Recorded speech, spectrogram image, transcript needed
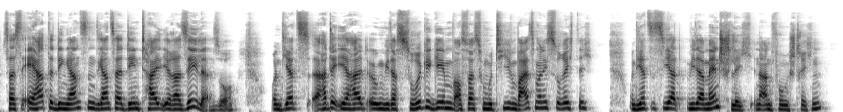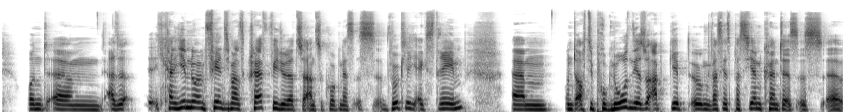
Das heißt, er hatte den ganzen, die ganze Zeit den Teil ihrer Seele, so. Und jetzt hat er ihr halt irgendwie das zurückgegeben, aus was für Motiven weiß man nicht so richtig. Und jetzt ist sie halt wieder menschlich, in Anführungsstrichen. Und ähm, also ich kann jedem nur empfehlen, sich mal das Craft-Video dazu anzugucken. Das ist wirklich extrem. Ähm, und auch die Prognosen, die er so abgibt, irgendwie, was jetzt passieren könnte, es ist äh,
